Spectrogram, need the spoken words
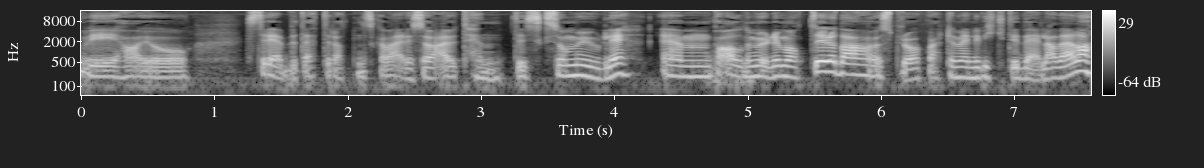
Vi har jo strebet etter at den skal være så autentisk som mulig em, på alle mulige måter, og da har jo språk vært en veldig viktig del av det. da.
